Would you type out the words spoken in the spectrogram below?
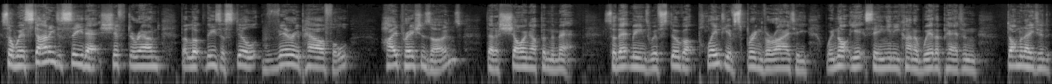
So we're starting to see that shift around, but look, these are still very powerful high pressure zones that are showing up in the map. So that means we've still got plenty of spring variety. We're not yet seeing any kind of weather pattern dominated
